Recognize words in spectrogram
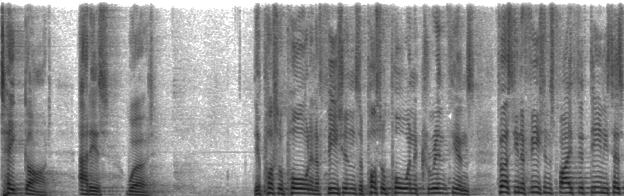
Take God at His word. The Apostle Paul in Ephesians, Apostle Paul in the Corinthians, First in Ephesians 5:15 he says,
